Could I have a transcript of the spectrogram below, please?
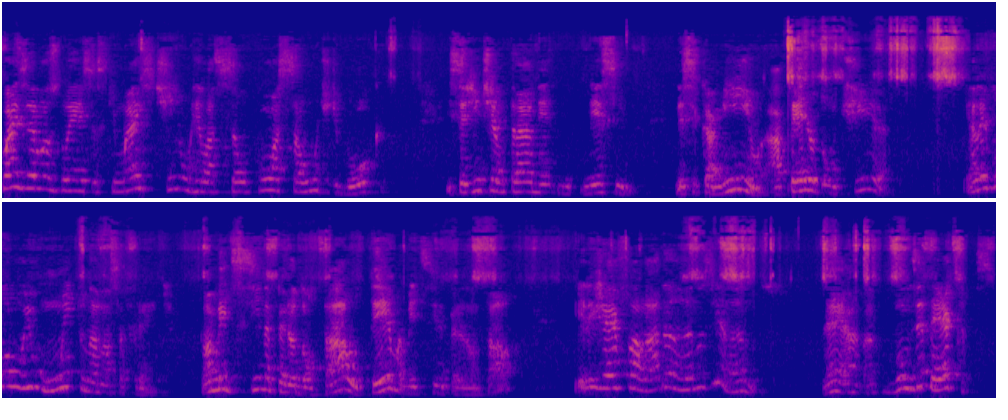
Quais eram as doenças que mais tinham relação com a saúde de boca? E se a gente entrar nesse, nesse caminho, a periodontia, ela evoluiu muito na nossa frente. Então, a medicina periodontal, o tema medicina periodontal, ele já é falado há anos e anos. Né? Vamos dizer décadas.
